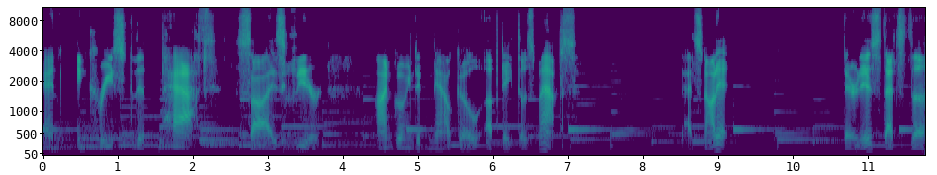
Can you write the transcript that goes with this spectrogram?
and increased the path size here, I'm going to now go update those maps. That's not it. There it is. That's the,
